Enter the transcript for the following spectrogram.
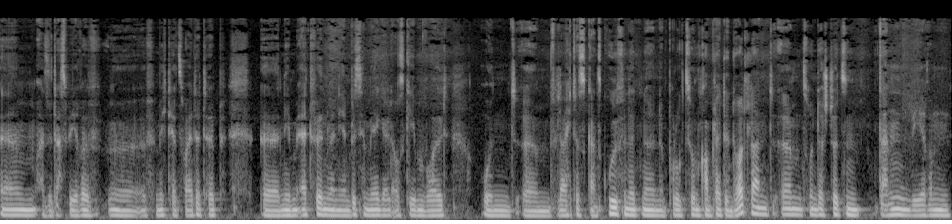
Ähm, also das wäre äh, für mich der zweite Tipp. Neben Edwin, wenn ihr ein bisschen mehr Geld ausgeben wollt und ähm, vielleicht das ganz cool findet, eine, eine Produktion komplett in Deutschland ähm, zu unterstützen, dann wären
